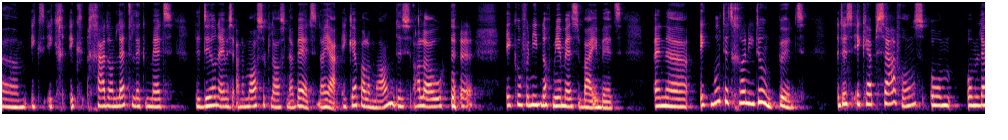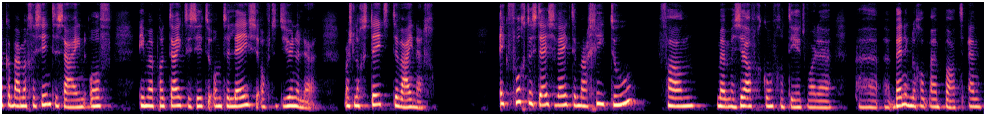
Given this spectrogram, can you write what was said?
Um, ik, ik, ik ga dan letterlijk met de deelnemers aan de masterclass naar bed. Nou ja, ik heb al een man, dus hallo. ik hoef er niet nog meer mensen bij in bed. En uh, ik moet het gewoon niet doen, punt. Dus ik heb s'avonds om, om lekker bij mijn gezin te zijn of in mijn praktijk te zitten om te lezen of te journalen. Maar is nog steeds te weinig. Ik voeg dus deze week de magie toe van met mezelf geconfronteerd worden. Uh, ben ik nog op mijn pad? En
